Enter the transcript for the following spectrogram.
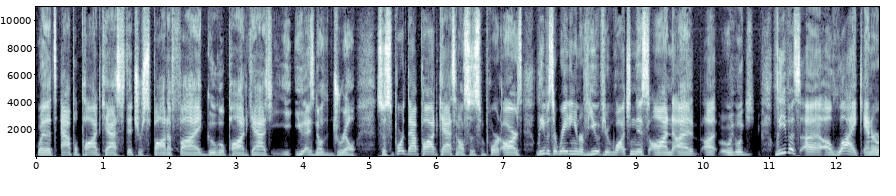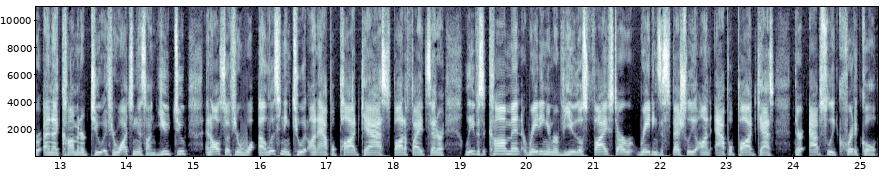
whether it's Apple Podcast, Stitcher, Spotify, Google Podcast. You, you guys know the drill. So support that podcast and also support ours. Leave us a rating and review if you're watching this on, uh, uh, leave us a a, like and a, and a comment or two if you're watching this on YouTube, and also if you're uh, listening to it on Apple Podcasts, Spotify, etc. Leave us a comment, a rating, and review. Those five star ratings, especially on Apple Podcasts, they're absolutely critical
